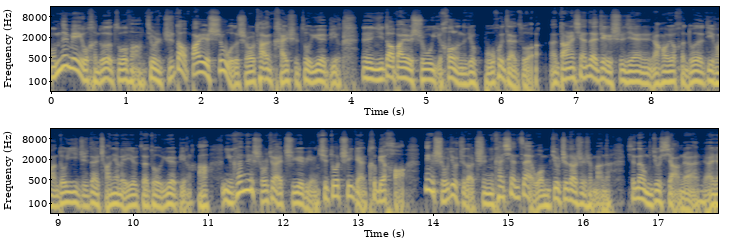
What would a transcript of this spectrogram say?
我们那边有很多的作坊，就是直到八月十五的时候，时候他开始做月饼。那一到八月十五以后了呢，就不会再做了。啊，当然现在这个时间，然后有很多的地方都一直在常年累月在做月饼啊。你看那时候就爱吃月饼，去多吃一点特别好。那个时候就知道吃。你看现在我们就知道是什么呢？现在我们就想着，哎，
